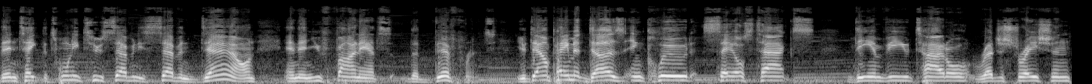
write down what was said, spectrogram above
Then take the $22.77 down, and then you finance the difference. Your down payment does include sales tax, DMV title, registration,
